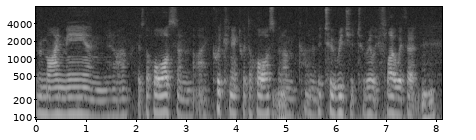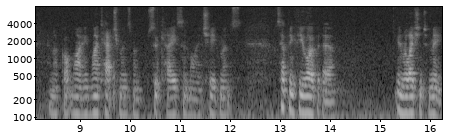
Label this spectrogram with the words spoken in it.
remind me, and you know there's the horse, and I could connect with the horse, but Mhm. I'm kind of a bit too rigid to really flow with it. hmm And I've got my my attachments, my suitcase, and my achievements. What's happening for you over there in relation to me?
